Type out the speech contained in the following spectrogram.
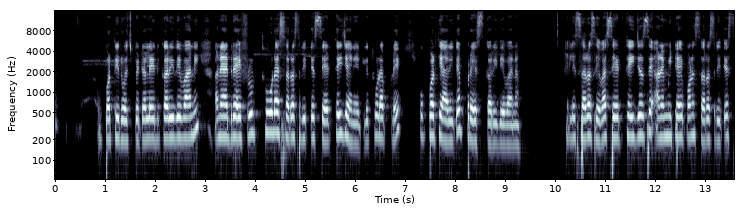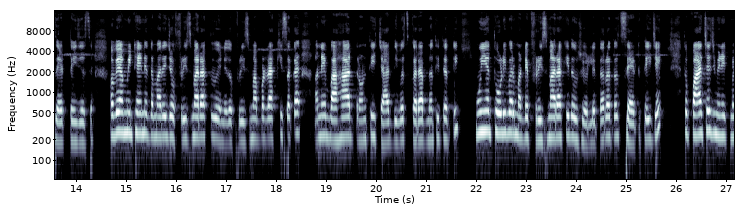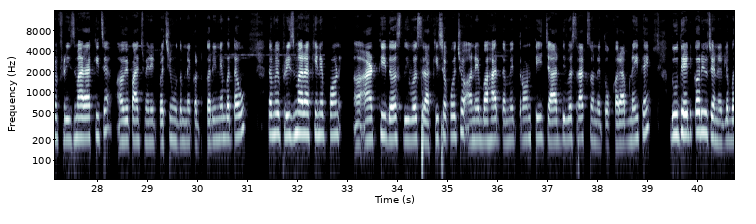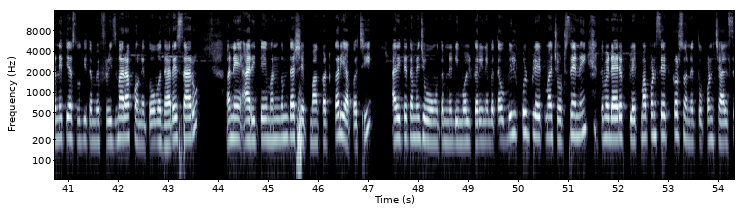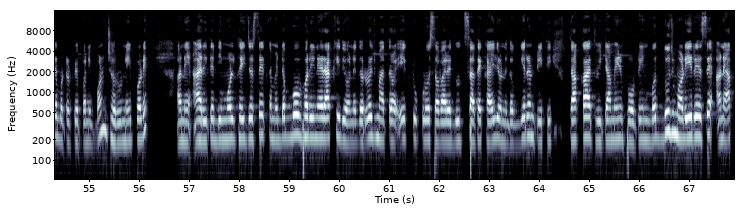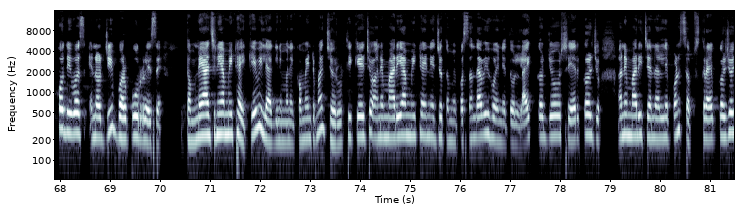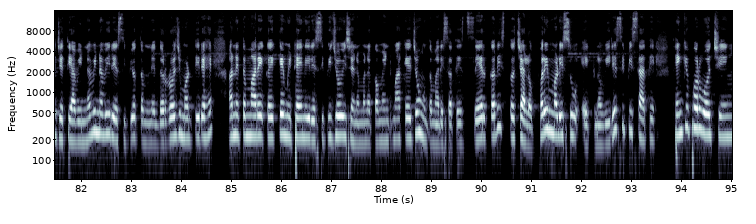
ઉપરથી રોજ પેટલ એડ કરી દેવાની અને આ ડ્રાયફ્રૂટ થોડા સરસ રીતે સેટ થઈ જાય ને એટલે થોડા આપણે ઉપરથી આ રીતે પ્રેસ કરી દેવાના. એટલે સરસ એવા સેટ થઈ જશે અને મીઠાઈ પણ સરસ રીતે સેટ થઈ જશે. હવે આ મીઠાઈને તમારે જો ફ્રીજમાં રાખવી હોય ને તો ફ્રીજમાં પણ રાખી શકાય અને બહાર ત્રણથી ચાર દિવસ ખરાબ નથી થતી. હું અહીંયા થોડી વાર માટે ફ્રીજમાં રાખી દઉં છું એટલે તરત જ સેટ થઈ જાય. તો પાંચ જ મિનિટ મેં ફ્રીજમાં રાખી છે. હવે પાંચ મિનિટ પછી હું તમને કટ કરીને બતાવું. તમે ફ્રીજમાં રાખીને પણ આઠથી દસ દિવસ રાખી શકો છો અને બહાર તમે ત્રણથી ચાર દિવસ રાખશો ને તો ખરાબ નહીં થાય. દૂધ એડ કર્યું છે ને એટલે બને ત્યાં સુધી તમે ફ્રીજમાં રાખો ને તો વધારે સારું. અને આ રીતે મનગમતા શેપમાં કટ કર્યા પછી, આ રીતે તમે જુઓ, હું તમને ડિમોલ્ડ કરીને બતાવું. બિલકુલ પ્લેટમાં ચોટશે નહીં. તમે ડાયરેક્ટ પ્લેટમાં પણ સેટ કરશો ને તો પણ ચાલશે, બટર પેપરની પણ જરૂર નહીં પડે. અને આ રીતે ડિમોલ્ડ થઈ જશે. તમે ડબ્બો ભરીને રાખી દો અને દરરોજ માત્ર એક ટુકડો સવારે દૂધ સાથે ખાઈ લો ને તો ગેરંટીથી તાકાત, વિટામિન, પ્રોટીન બધું જ મળી રહેશે અને આખો દિવસ એનર્જી ભરપૂર રહેશે. તમને આજની આ મીઠાઈ કેવી લાગીને મને કમેન્ટમાં જરૂરથી કહેજો અને મારી આ મીઠાઈને જો તમે પસંદ આવી હોય ને તો લાઈક કરજો, શેર કરજો અને મારી ચેનલને પણ સબસ્ક્રાઈબ કરજો જેથી આવી નવી નવી રેસીપીઓ તમને દરરોજ મળતી રહે અને તમારે કઈ કઈ મીઠાઈની રેસીપી જોવી છે ને મને કમેન્ટમાં કહેજો, હું તમારી સાથે શેર કરીશ. તો ચાલો ફરી મળીશું એક નવી રેસીપી સાથે. Thank you for watching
